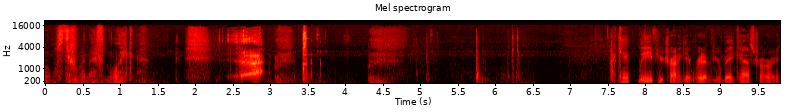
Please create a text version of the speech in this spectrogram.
almost threw my knife in the lake. Ah! I can't believe you're trying to get rid of your baitcaster already.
